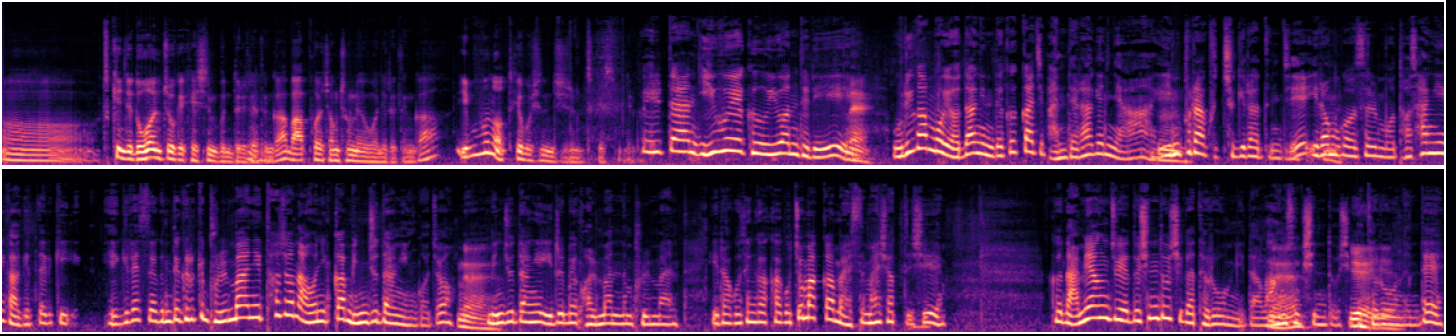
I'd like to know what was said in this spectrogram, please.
어, 특히 이제 노원 쪽에 계신 분들이라든가 마포의 정청래 의원이라든가 이 부분은 어떻게 보시는지 좀 듣겠습니다. 일단 이후에 그 의원들이 네. 우리가 뭐 여당인데 끝까지 반대를 하겠냐. 음. 인프라 구축이라든지 이런 것을 뭐 더 상위 가겠다 이렇게 얘기를 했어요. 근데 그렇게 불만이 터져 나오니까 민주당인 거죠. 네. 민주당의 이름에 걸맞는 불만이라고 생각하고 좀 아까 말씀하셨듯이 그 남양주에도 신도시가 들어옵니다. 왕숙 네. 신도시가 예, 예. 들어오는데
